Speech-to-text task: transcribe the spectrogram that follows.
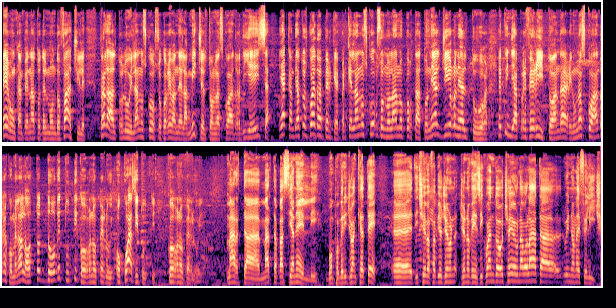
era un campionato del mondo facile. Tra l'altro lui l'anno scorso correva nella Mitchelton, la squadra di Yates, e ha cambiato squadra perché? Perché l'anno scorso non l'hanno portato né al Giro né al Tour e quindi ha preferito andare in una squadra come la Lotto dove tutti corrono per lui, o quasi tutti corrono per lui. Marta, Marta Bastianelli, buon pomeriggio anche a te. Eh, diceva Fabio Genovesi, quando c'è una volata lui non è felice.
